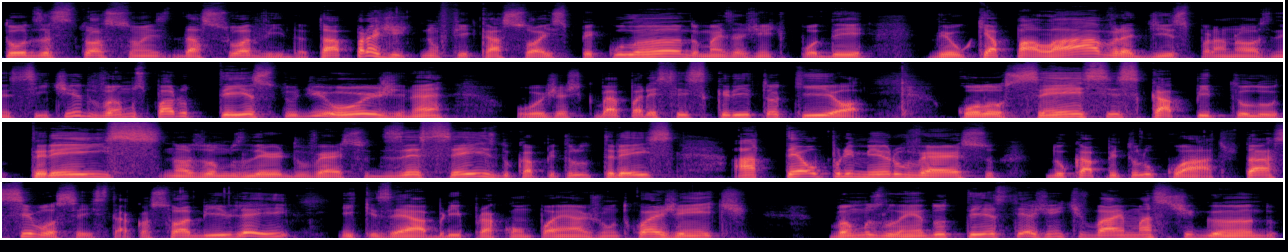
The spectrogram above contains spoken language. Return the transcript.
todas as situações da sua vida, tá? Para a gente não ficar só especulando, mas a gente poder ver o que a palavra diz para nós nesse sentido, vamos para o texto de hoje, né? Hoje acho que vai aparecer escrito aqui, ó. Colossenses, capítulo 3, nós vamos ler do verso 16 do capítulo 3 até o primeiro verso do capítulo 4, tá? Se você está com a sua Bíblia aí e quiser abrir para acompanhar junto com a gente, vamos lendo o texto e a gente vai mastigando,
